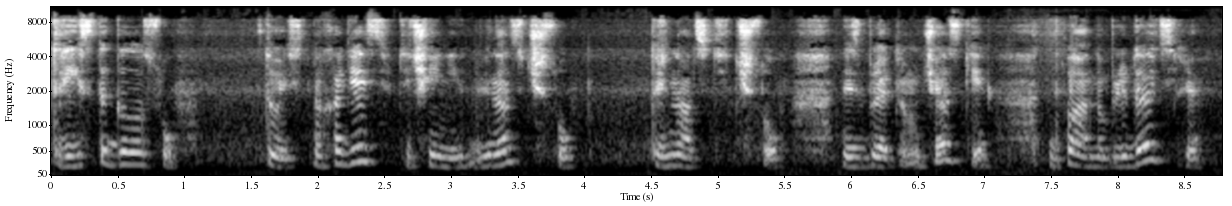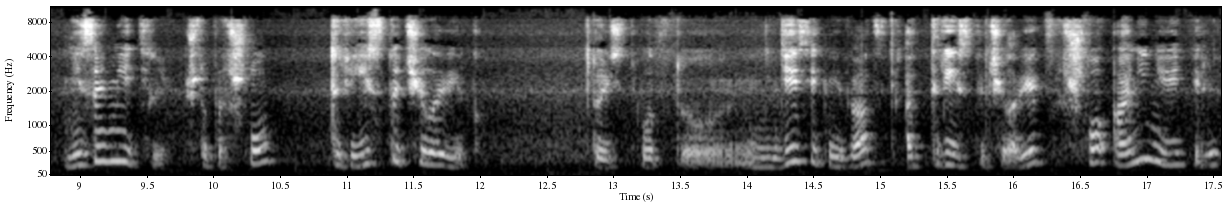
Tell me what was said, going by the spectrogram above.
300 голосов. То есть, находясь в течение 12 часов 13 часов на избирательном участке, два наблюдателя не заметили, что прошло 300 человек. То есть вот э, не 10, не 20, а 300 человек пришло, а они не видели.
